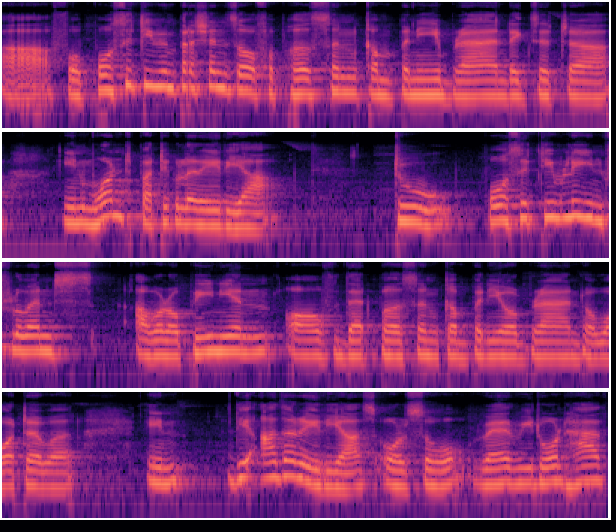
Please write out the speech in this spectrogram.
uh, for positive impressions of a person, company, brand, etc., in one particular area to positively influence our opinion of that person, company, or brand, or whatever in the other areas also where we don't have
